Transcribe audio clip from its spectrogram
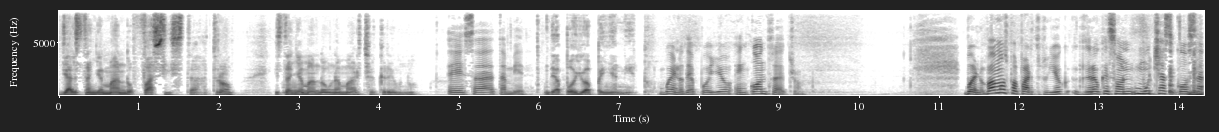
ya le están llamando fascista a Trump, están llamando a una marcha, creo, ¿no? Esa también. De apoyo a Peña Nieto. Bueno, de apoyo en contra de Trump. Bueno, vamos por partes, porque yo creo que son muchas cosas,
